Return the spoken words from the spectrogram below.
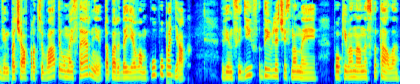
він почав працювати у майстерні та передає вам купу подяк. Він сидів, дивлячись на неї, поки вона не спитала.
